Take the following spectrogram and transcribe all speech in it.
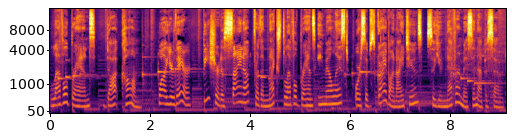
levelbrands.com. While you're there, be sure to sign up for the Next Level Brands email list or subscribe on iTunes so you never miss an episode.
